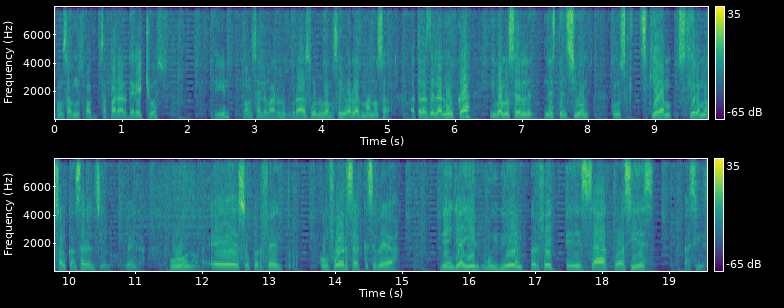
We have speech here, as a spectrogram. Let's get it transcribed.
Vamos a, nos vamos a parar derechos. Vamos a elevar los brazos, nos vamos a llevar las manos atrás de la nuca y vamos a hacer una extensión, como si, si quisiéramos alcanzar el cielo. Venga, uno, eso, perfecto. Con fuerza, que se vea. Bien, Yair, muy bien, perfecto, exacto, así es, así es.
